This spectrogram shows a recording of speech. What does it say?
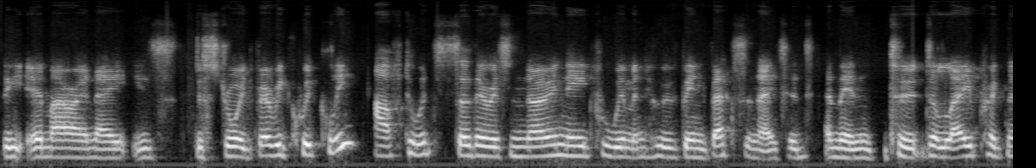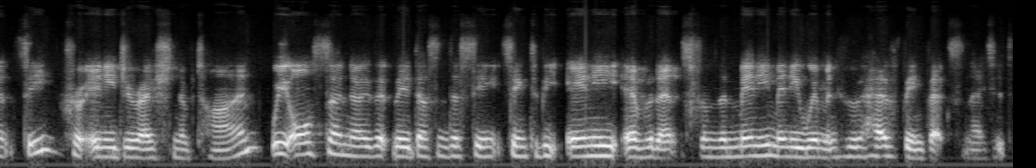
The mRNA is destroyed very quickly afterwards. So there is no need for women who have been vaccinated and then to delay pregnancy for any duration of time. We also know that there doesn't seem to be any evidence from the many, many women who have been vaccinated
